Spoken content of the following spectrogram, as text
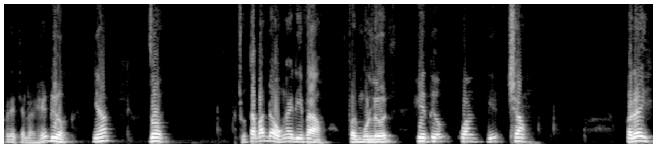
có thể trả lời hết được nhé rồi chúng ta bắt đầu ngay đi vào phần một lớn hiện tượng quang điện trong. Ở đây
